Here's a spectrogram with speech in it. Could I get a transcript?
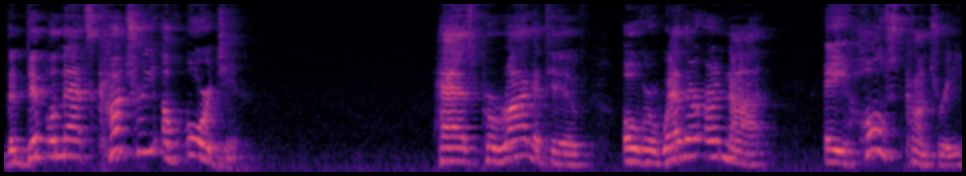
The diplomat's country of origin has prerogative over whether or not a host country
